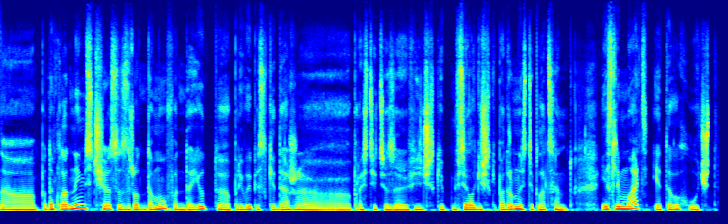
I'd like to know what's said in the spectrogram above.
а, по накладным сейчас из роддомов отдают а, при выписке даже, а, простите за физические, физиологические подробности, плаценту, если мать этого хочет.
